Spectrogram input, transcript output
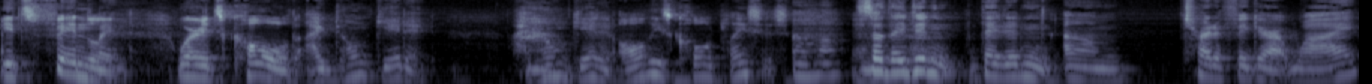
It's Finland, where it's cold. I don't get it. I don't get it. All these cold places. Uh-huh. And, So they uh, didn't. They didn't um, try to figure out why.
